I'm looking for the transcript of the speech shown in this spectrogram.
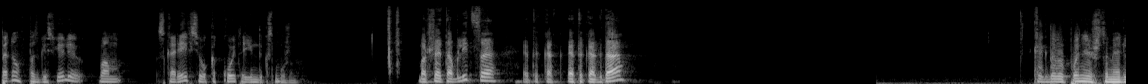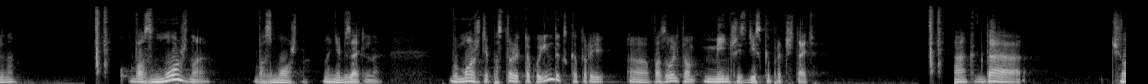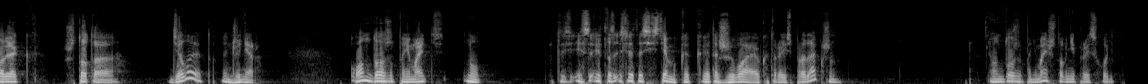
Поэтому в PostgreSQL вам, скорее всего, какой-то индекс нужен. Большая таблица — это, как, это когда? Когда вы поняли, что медленно. Возможно, возможно, но не обязательно, вы можете построить такой индекс, который э, позволит вам меньше с диска прочитать. А когда человек что-то делает, инженер, он должен понимать, ну, это, если, это, если это система какая-то живая, у которой есть продакшн, он должен понимать, что в ней происходит.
